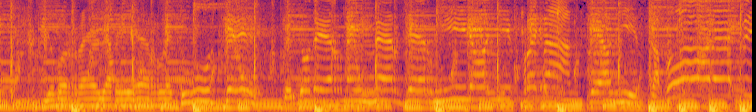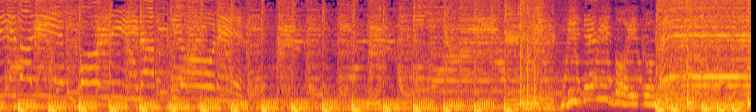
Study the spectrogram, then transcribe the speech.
Io vorrei averle tutte per goderne e immergermi in ogni fragranza e ogni sapore. Viva l'impollinazione! Ditemi voi com'è.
